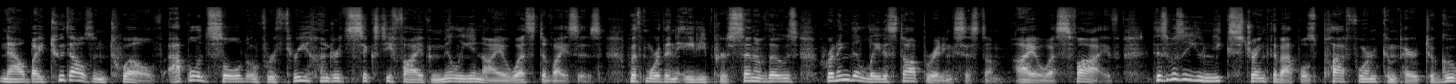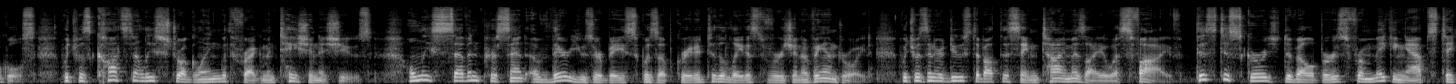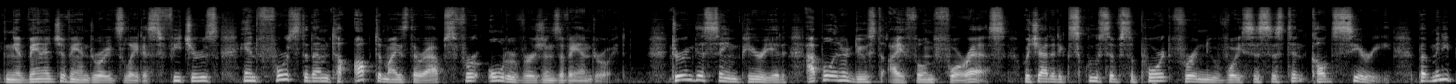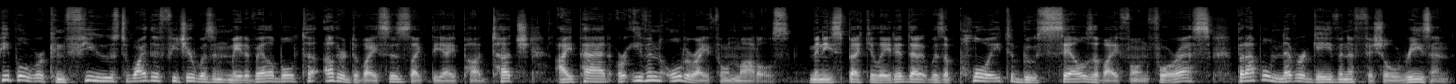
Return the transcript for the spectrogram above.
Now, by 2012, Apple had sold over 365 million iOS devices, with more than 80% of those running the latest operating system, iOS 5. This was a unique strength of Apple's platform compared to Google's, which was constantly struggling with fragmentation issues. Only 7% of their user base was upgraded to the latest version of Android, which was introduced about the same time as iOS 5. This discouraged developers from making apps taking advantage of Android's latest features and forced them to optimize their apps for older versions of Android. During this same period, Apple introduced iPhone 4S, which added exclusive support for a new voice assistant called Siri, but many people were confused why the feature wasn't made available to other devices like the iPod Touch, iPad, or even older iPhone models. Many speculated that it was a ploy to boost sales of iPhone 4S, but Apple never gave an official reason.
